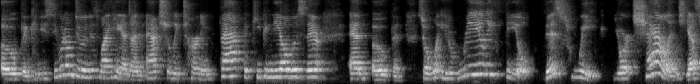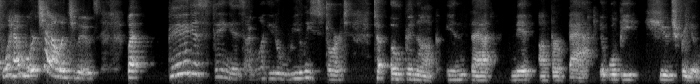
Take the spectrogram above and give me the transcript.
open. Can you see what I'm doing with my hand? I'm actually turning back, but keeping the elbows there and open. So I want you to really feel this week your challenge. Yes, we'll have more challenge moves, but biggest thing is I want you to really start to open up in that mid upper back. It will be huge for you.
